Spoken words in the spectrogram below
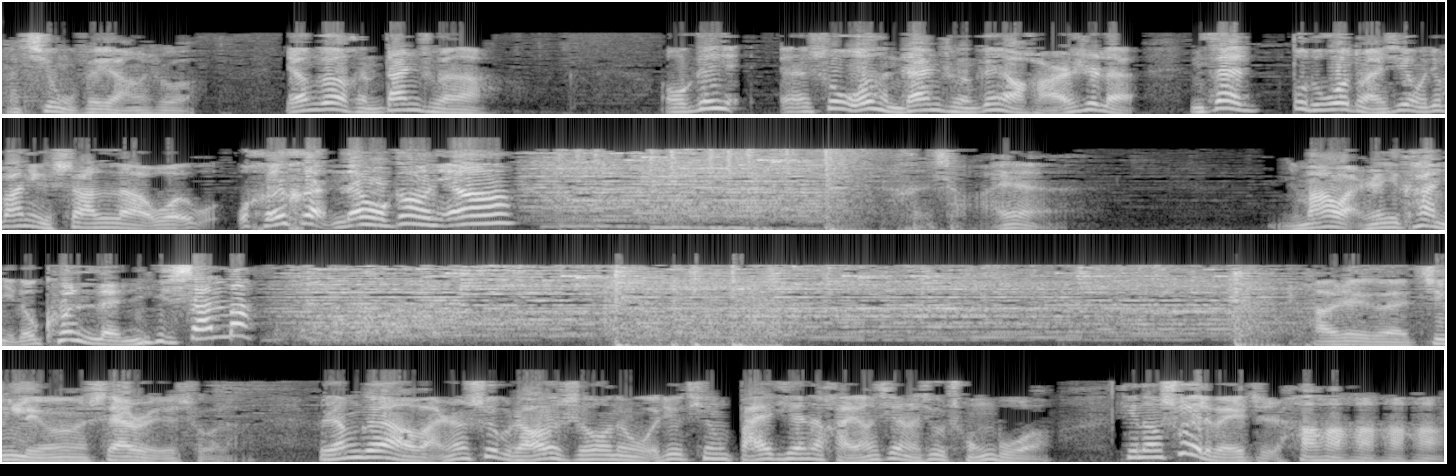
那轻舞飞扬说：“杨哥很单纯啊，我跟呃说我很单纯，跟小孩似的。你再不读我短信，我就把你给删了。我我我很狠的，我告诉你啊，狠啥呀？你妈晚上一看你都困了，你删吧。”还有这个精灵 Sherry 说了。说杨哥啊，晚上睡不着的时候呢，我就听白天的海洋现场秀重播，听到睡了为止，哈哈哈哈哈。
